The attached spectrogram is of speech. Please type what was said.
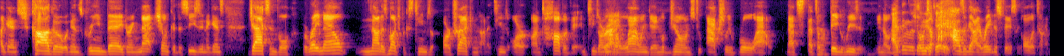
against Chicago, against Green Bay during that chunk of the season, against Jacksonville. But right now, not as much because teams are tracking on it. Teams are on top of it, and teams are Right. not allowing Daniel Jones to actually roll out. That's that's Yeah. a big reason. You know, I think that's a Jones good has a guy right in his face like all the time.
